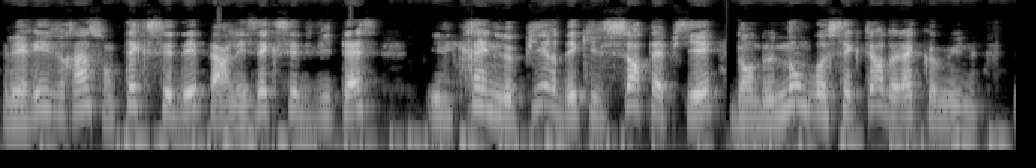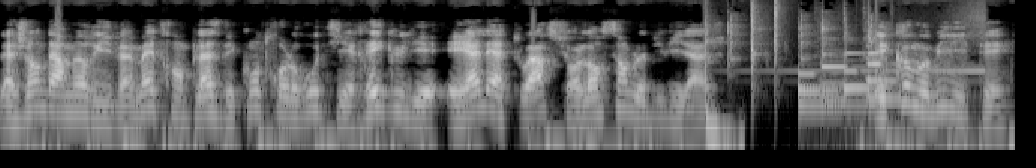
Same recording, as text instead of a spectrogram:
les riverains sont excédés par les excès de vitesse. Ils craignent le pire dès qu'ils sortent à pied dans de nombreux secteurs de la commune. La gendarmerie va mettre en place des contrôles routiers réguliers et aléatoires sur l'ensemble du village. Écomobilité.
